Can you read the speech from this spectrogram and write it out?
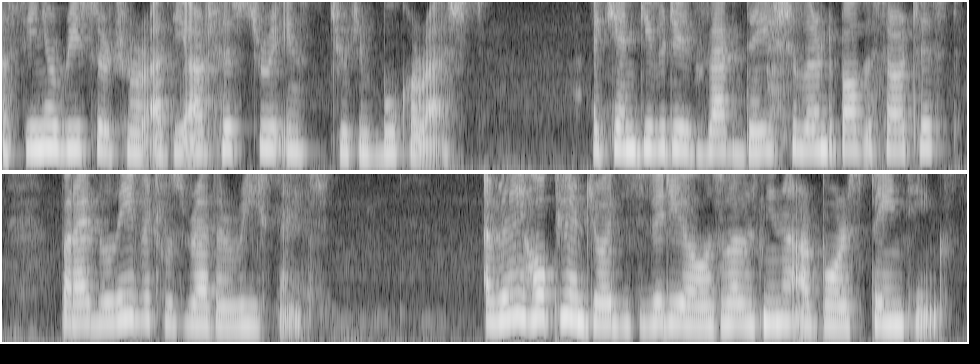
a senior researcher at the Art History Institute in Bucharest. I can't give you the exact day she learned about this artist, but I believe it was rather recent. I really hope you enjoyed this video as well as Nina Arbore's paintings.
